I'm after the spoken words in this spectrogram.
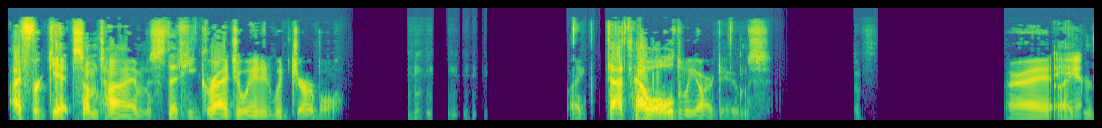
I forget sometimes that he graduated with Gerbil. Like that's how old we are, Dooms. All right, like. And-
